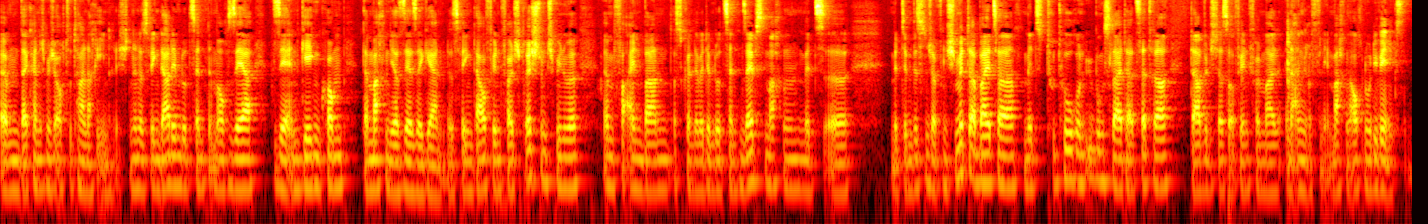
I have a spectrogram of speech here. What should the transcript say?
Ähm, da kann ich mich auch total nach Ihnen richten. Ne? Deswegen da dem Dozenten immer auch sehr, sehr entgegenkommen. Da machen die ja sehr, sehr gerne. Deswegen da auf jeden Fall Sprechstundentermine ähm, vereinbaren. Das könnt ihr mit dem Dozenten selbst machen, mit äh, mit dem wissenschaftlichen Mitarbeiter, mit Tutoren, Übungsleiter etc. Da würde ich das auf jeden Fall mal in Angriff nehmen. Machen auch nur die wenigsten.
